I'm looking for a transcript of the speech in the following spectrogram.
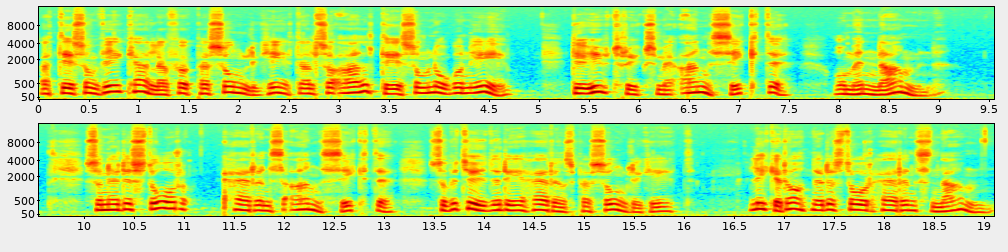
att det som vi kallar för personlighet, alltså allt det som någon är, det uttrycks med ansikte och med namn. Så när det står Herrens ansikte så betyder det Herrens personlighet. Likadant när det står Herrens namn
